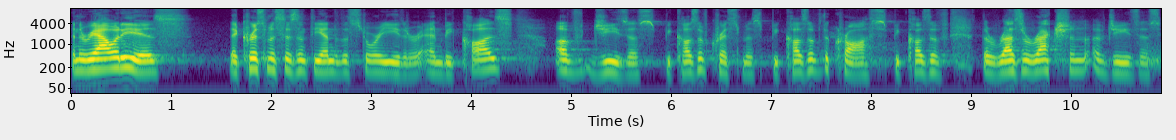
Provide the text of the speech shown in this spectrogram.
And the reality is that Christmas isn't the end of the story either. And because of Jesus, because of Christmas, because of the cross, because of the resurrection of Jesus,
